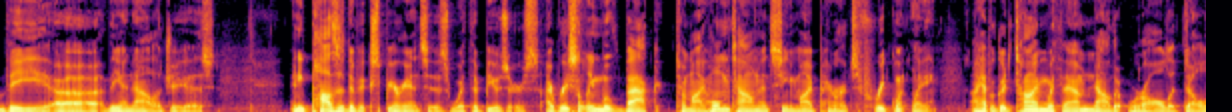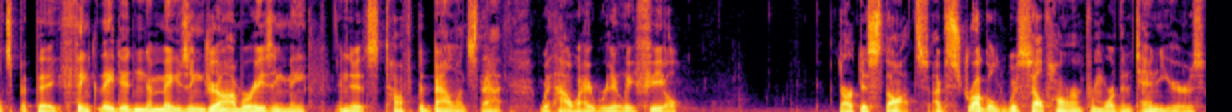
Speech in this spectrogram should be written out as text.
the uh, the analogy is. Any positive experiences with abusers? I recently moved back to my hometown and see my parents frequently. I have a good time with them now that we're all adults, but they think they did an amazing job raising me, and it's tough to balance that with how I really feel. Darkest thoughts. I've struggled with self harm for more than 10 years,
